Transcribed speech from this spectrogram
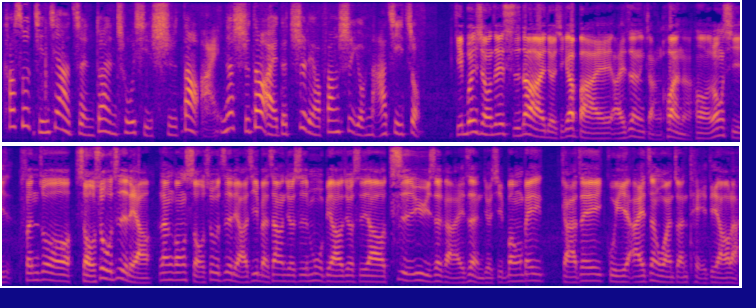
他说真正诊断出是食道癌，那食道癌的治疗方式有哪几种？基本上这食道癌就是甲白癌症共款呐，吼，拢是分做手术治疗。咱讲手术治疗，基本上就是目标就是要治愈这个癌症，就是帮被把这规个癌症完全摕掉啦。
